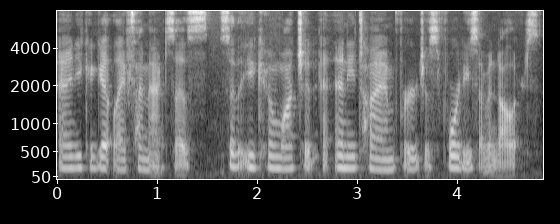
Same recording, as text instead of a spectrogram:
and you can get lifetime access so that you can watch it at any time for just $47.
